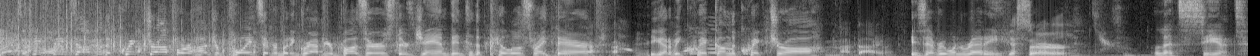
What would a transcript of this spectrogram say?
Let's kick things off with a quick draw for 100 points. Everybody grab your buzzers. They're jammed into the pillows right there. You got to be quick on the quick draw. Is everyone ready? Yes, sir. Let's see it.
